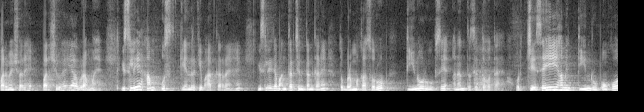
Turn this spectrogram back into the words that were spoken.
परमेश्वर है परशु है या ब्रह्म है। इसलिए हम उस केंद्र की बात कर रहे हैं। इसलिए जब अंतर चिंतन करें तो ब्रह्म का स्वरूप तीनों रूप से अनंत सिद्ध होता है। और जैसे ही हम इन तीन रूपों को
